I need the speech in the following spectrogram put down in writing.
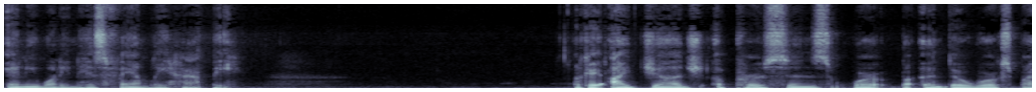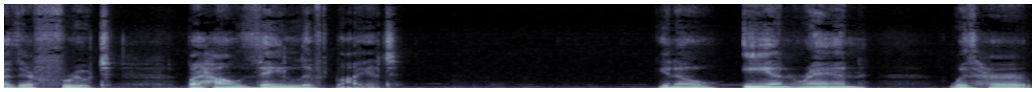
anyone in his family happy. Okay, I judge a person's work, uh, their works by their fruit, by how they lived by it. You know, Ayn Rand with her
